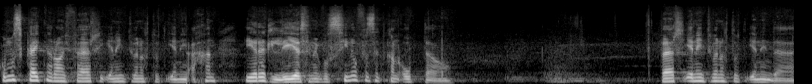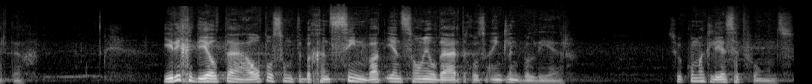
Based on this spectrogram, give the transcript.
Kom ons kyk na daai verse 21 tot 1. Ek gaan deur dit lees en ek wil sien of ons dit kan optel. Vers 21 tot 31. Hierdie gedeelte help ons om te begin sien wat 1 Samuel 30 ons eintlik wil leer. So kom ek lees dit vir ons.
